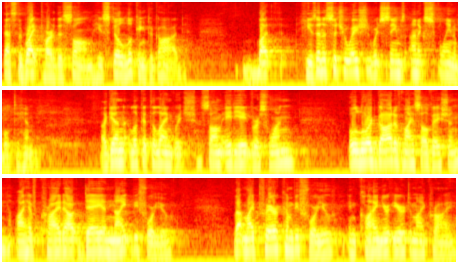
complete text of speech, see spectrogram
That's the bright part of this psalm. He's still looking to God. But He's in a situation which seems unexplainable to him. Again, look at the language Psalm 88, verse 1 O Lord God of my salvation, I have cried out day and night before you. Let my prayer come before you. Incline your ear to my cry.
